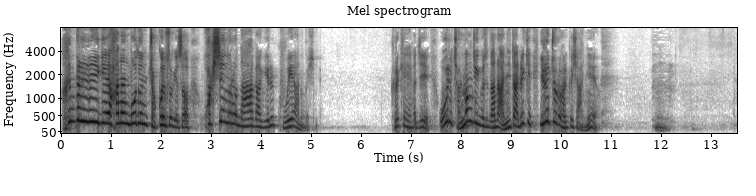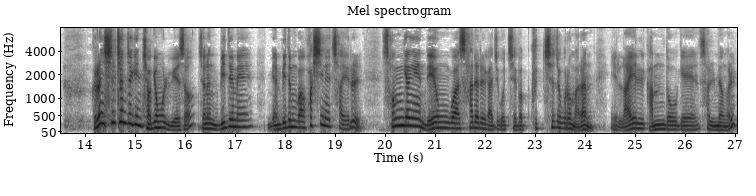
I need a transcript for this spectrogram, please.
흔들리게 하는 모든 조건 속에서 확신으로 나아가기를 구해야 하는 것입니다. 그렇게 해야지 오히려 절망적인 것은 나는 아니다 이렇게 이런 쪽으로 갈 것이 아니에요. 그런 실천적인 적용을 위해서 저는 믿음의 믿음과 확신의 차이를 성경의 내용과 사례를 가지고 제법 구체적으로 말한 라일 감독의 설명을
